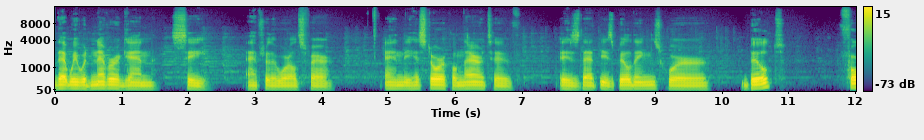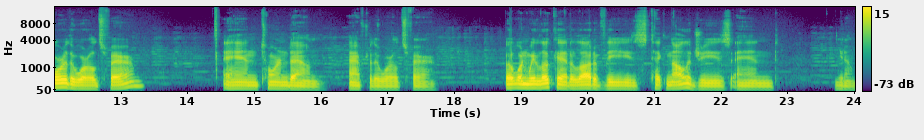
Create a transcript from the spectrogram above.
that we would never again see after the World's Fair. And the historical narrative is that these buildings were built for the World's Fair and torn down after the World's Fair. But when we look at a lot of these technologies and, you know,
